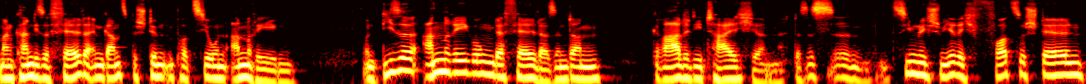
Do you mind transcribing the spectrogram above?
man kann diese Felder in ganz bestimmten Portionen anregen. Und diese Anregungen der Felder sind dann gerade die Teilchen. Das ist äh, ziemlich schwierig vorzustellen.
